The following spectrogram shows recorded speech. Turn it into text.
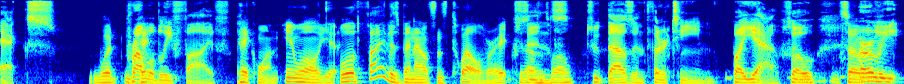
x What probably five pick, pick one? Yeah, well, yeah. Well, five has been out since twelve, right? since 2013 but yeah so So early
